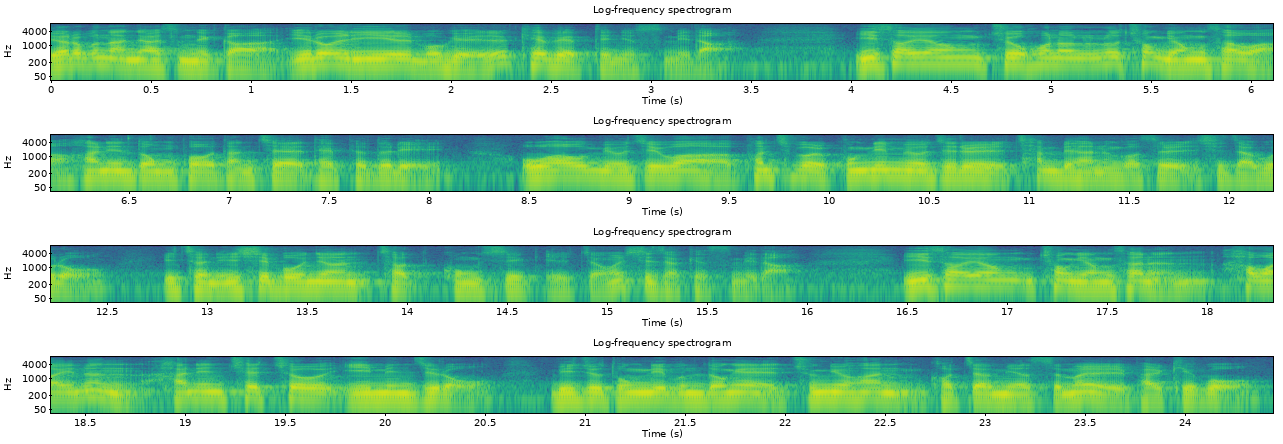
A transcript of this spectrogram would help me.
여러분 안녕하십니까? 1월 2일 목요일 KBFT 뉴스입니다. 이서영 주 호놀룰루 총영사와 한인동포 단체 대표들이 오하우 묘지와 펀치볼 국립묘지를 참배하는 것을 시작으로 2025년 첫 공식 일정을 시작했습니다. 이서영 총영사는 하와이는 한인 최초 이민지로 미주 독립운동의 중요한 거점이었음을 밝히고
